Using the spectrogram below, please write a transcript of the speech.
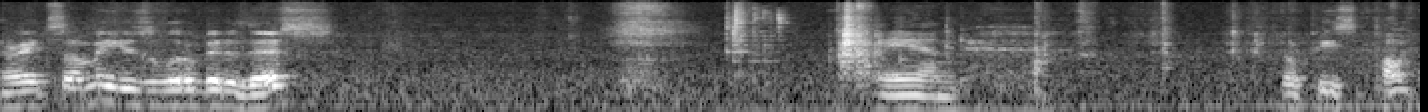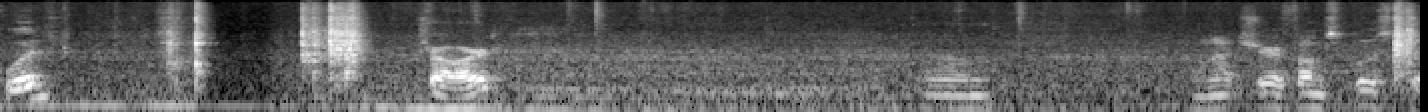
all right, so I'm gonna use a little bit of this. And little piece of punk wood, charred. Um, I'm not sure if I'm supposed to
